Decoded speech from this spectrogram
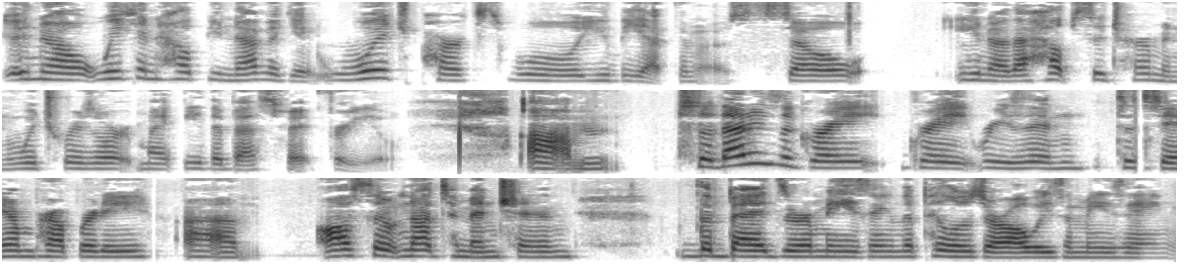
you know, we can help you navigate which parks will you be at the most. So, you know, that helps determine which resort might be the best fit for you. Um, so that is a great, great reason to stay on property. Um, also, not to mention, the beds are amazing. The pillows are always amazing.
